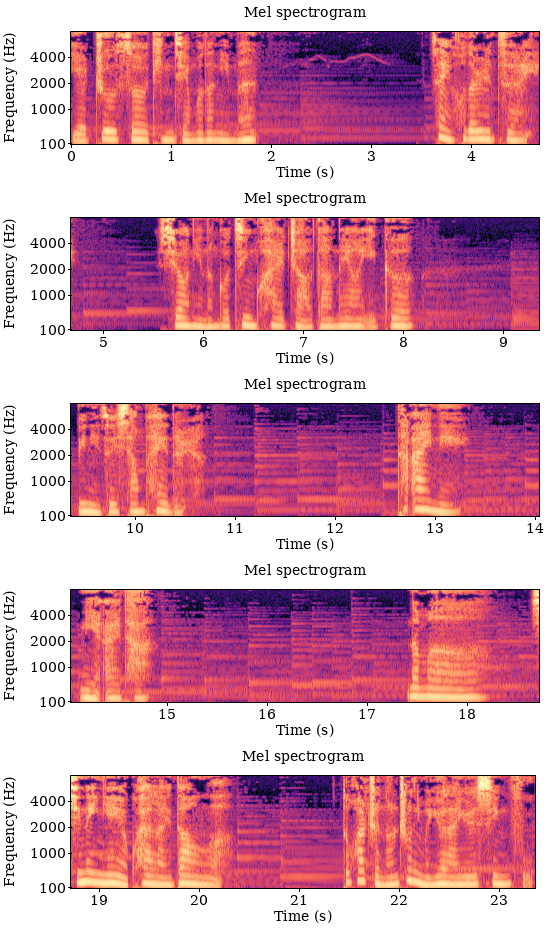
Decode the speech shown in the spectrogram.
也祝所有听节目的你们，在以后的日子里，希望你能够尽快找到那样一个。与你最相配的人，他爱你，你也爱他。那么，新的一年也快来到了，豆花只能祝你们越来越幸福。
